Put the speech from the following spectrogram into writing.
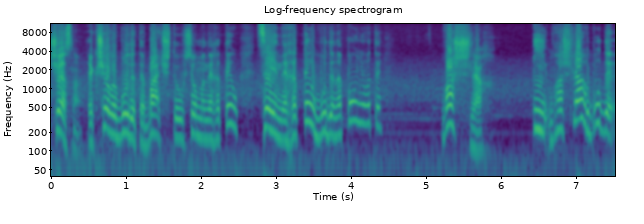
Чесно, якщо ви будете бачити у всьому негатив, цей негатив буде наповнювати ваш шлях. І ваш шлях буде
